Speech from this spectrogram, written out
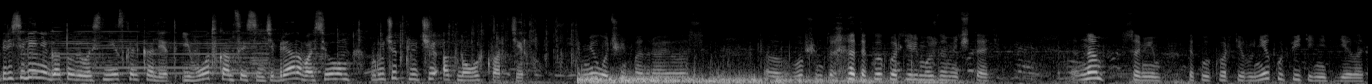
Переселение готовилось несколько лет. И вот в конце сентября новоселам вручат ключи от новых квартир. Мне очень понравилось понравилось. Э, в общем-то, о такой квартире можно мечтать. Нам самим такую квартиру не купить и не сделать.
